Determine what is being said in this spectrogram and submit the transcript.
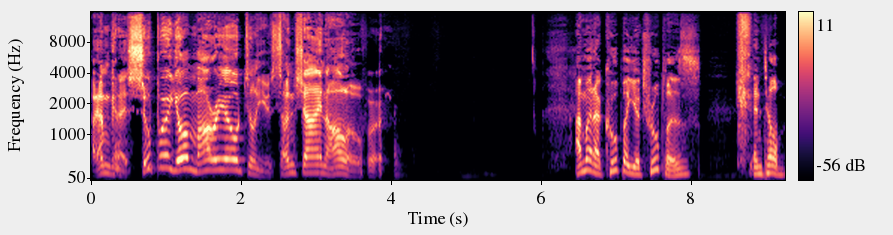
I'm gonna super your Mario till you sunshine all over. I'm gonna Koopa your troopas until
